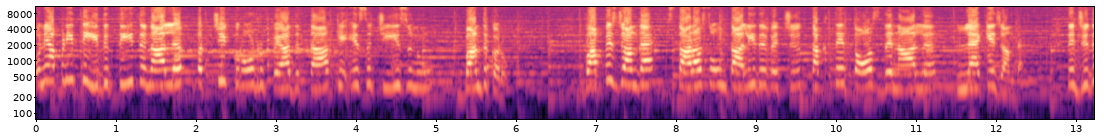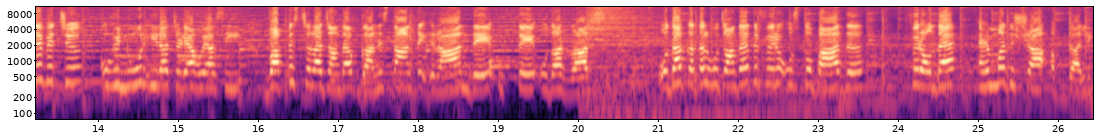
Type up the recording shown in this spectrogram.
ਉਹਨੇ ਆਪਣੀ ਧੀ ਦਿੱਤੀ ਤੇ ਨਾਲ 25 ਕਰੋੜ ਰੁਪਇਆ ਦਿੱਤਾ ਕਿ ਇਸ ਚੀਜ਼ ਨੂੰ ਬੰਦ ਕਰੋ। ਵਾਪਸ ਜਾਂਦਾ ਹੈ 1739 ਦੇ ਵਿੱਚ ਤਖਤੇ ਤੌਸ ਦੇ ਨਾਲ ਲੈ ਕੇ ਜਾਂਦਾ ਤੇ ਜਿਹਦੇ ਵਿੱਚ ਕੋਹਿਨੂਰ ਹੀਰਾ ਚੜਿਆ ਹੋਇਆ ਸੀ, ਵਾਪਸ ਚਲਾ ਜਾਂਦਾ ਅਫਗਾਨਿਸਤਾਨ ਤੇ ਈਰਾਨ ਦੇ ਉੱਤੇ ਉਹਦਾ ਰਾਜ ਸੀ। ਉਹਦਾ ਕਤਲ ਹੋ ਜਾਂਦਾ ਹੈ ਤੇ ਫਿਰ ਉਸ ਤੋਂ ਬਾਅਦ ਫਿਰ ਆਉਂਦਾ ਹੈ ਅਹਿਮਦ ਸ਼ਾਹ ਅਬਦਾਲੀ।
